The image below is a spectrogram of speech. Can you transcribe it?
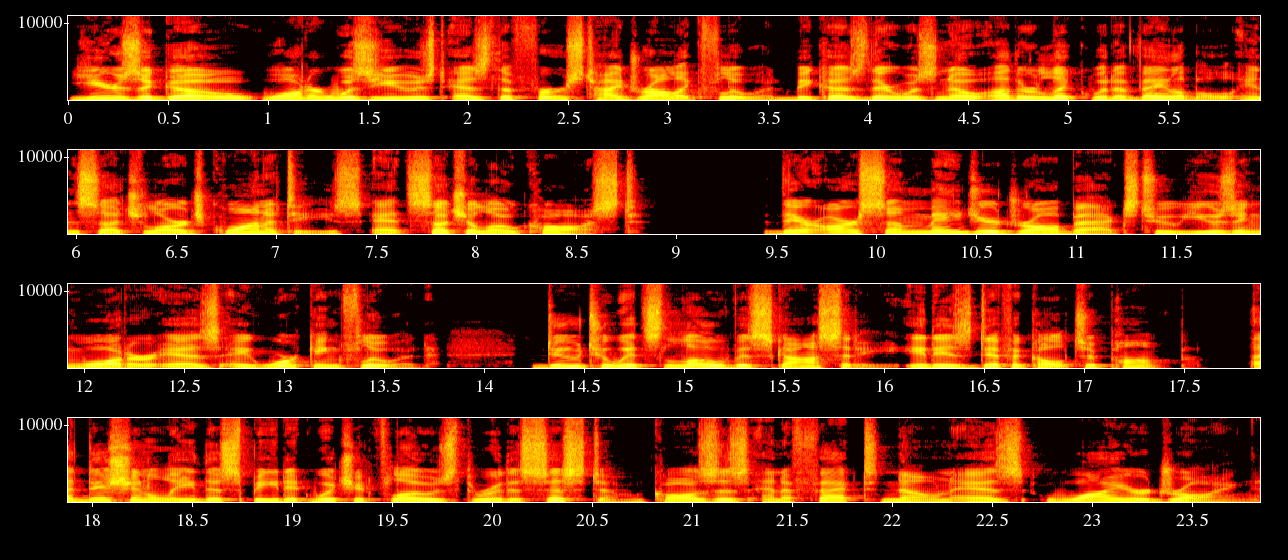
Years ago, water was used as the first hydraulic fluid because there was no other liquid available in such large quantities at such a low cost. There are some major drawbacks to using water as a working fluid. Due to its low viscosity, it is difficult to pump. Additionally, the speed at which it flows through the system causes an effect known as wire drawing.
